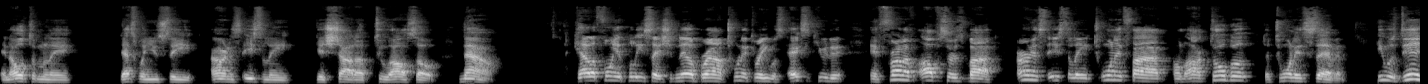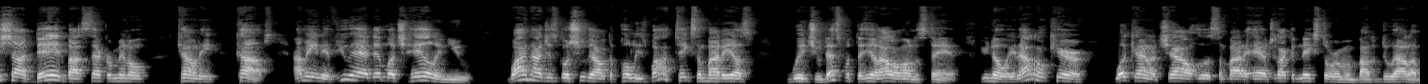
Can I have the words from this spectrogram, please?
And ultimately, that's when you see Ernest Easterling get shot up too also. Now, California police say Chanell Brown, 23, was executed in front of officers by Ernest Easterling, 25, on October the 27th. He was then shot dead by Sacramento County cops. I mean, if you had that much hell in you, why not just go shoot out with the police? Why take somebody else with you? That's what the hell I don't understand. You know, and I don't care what kind of childhood somebody had. Just like the next story I'm about to do out of,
